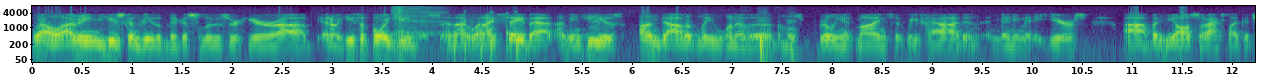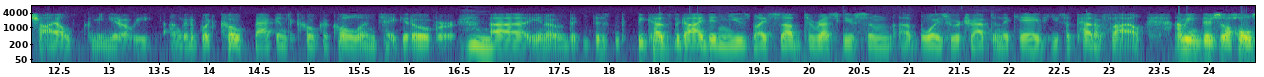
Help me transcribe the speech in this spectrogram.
Well, I mean, he's going to be the biggest loser here. Uh, you know, he's a boy genius, and I, when I say that, I mean he is undoubtedly one of the, the most brilliant minds that we've had in, in many, many years. Uh, but he also acts like a child. I mean, you know, he, I'm going to put Coke back into Coca Cola and take it over. Hmm. Uh, you know, the, this, because the guy didn't use my sub to rescue some uh, boys who were trapped in the cave, he's a pedophile. I mean, there's a whole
